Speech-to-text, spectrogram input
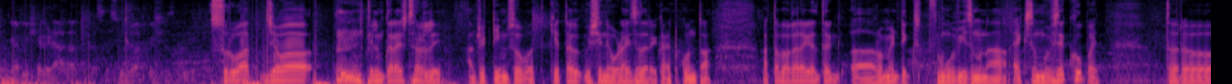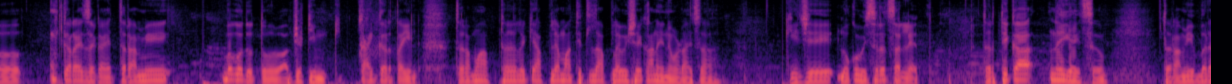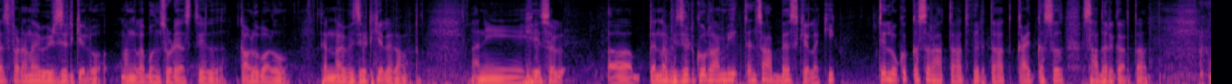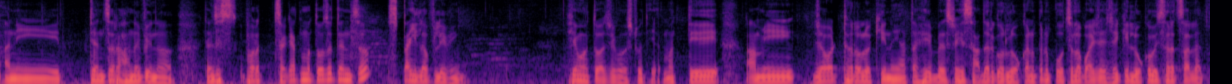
सुरुवात जेव्हा फिल्म करायची ठरली आमच्या टीमसोबत की आता विषय निवडायचा जरी काय कोणता? आता बघायला गेलं तर रोमॅन्टिक मूवीज म्हणा ॲक्शन मूवीज हे खूप आहेत. तर करायचं काय? तर आम्ही बघत होतो आमची टीम काय करता येईल. तर मग आपल्याला की आपल्या मातीतला आपला विषय का नाही निवडायचा? की जे लोक विसरत चालले आहेत तर ते का नाही घ्यायचं? तर आम्ही बऱ्याच फळांना व्हिजिट केलो. मंगला बनसोडे असतील काळू बाळू त्यांना व्हिजिट केलेलं आमचं. आणि हे सग त्यांना व्हिजिट करून आम्ही त्यांचा अभ्यास केला की ते लोक कसं राहतात फिरतात काय कसं सादर करतात. आणि त्यांचं राहणं पिणं त्यांचं परत सगळ्यात महत्त्वाचं त्यांचं स्टाईल ऑफ लिव्हिंग ही महत्त्वाची गोष्ट होती. मग ते आम्ही जेव्हा ठरवलं की नाही आता हे बेस्ट हे सादर करू लोकांपर्यंत पोचलं पाहिजे जे की लोक विसरत चालत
